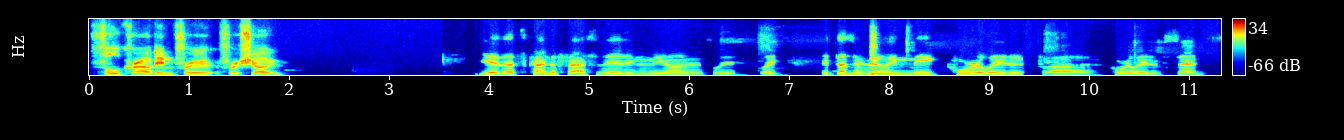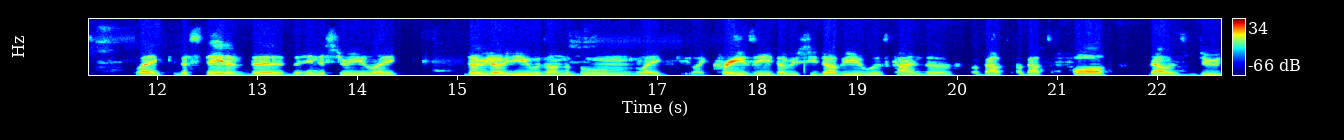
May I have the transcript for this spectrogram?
full crowd in for for a show. Yeah, that's kind of fascinating to me, honestly. Like, it doesn't really make correlative uh, correlative sense. Like the state of the the industry, like WWE was on the boom like like crazy. WCW was kind of about about to fall. That was due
